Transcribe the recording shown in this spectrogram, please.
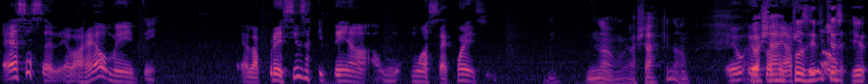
essa série, ela realmente, ela precisa que tenha um, uma sequência? Não, eu achar que não. Eu, eu, eu achar, inclusive, que, que eu,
